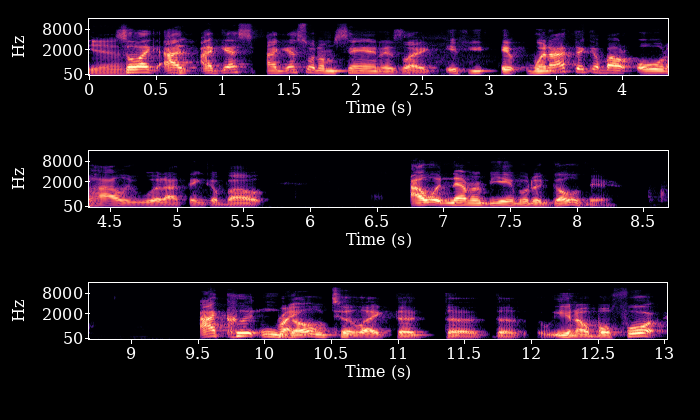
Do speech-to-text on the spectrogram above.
Yeah. So like I, I guess I guess what I'm saying is like if you if, when I think about old Hollywood, I think about I would never be able to go there. I couldn't right. go to like the the the you know before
